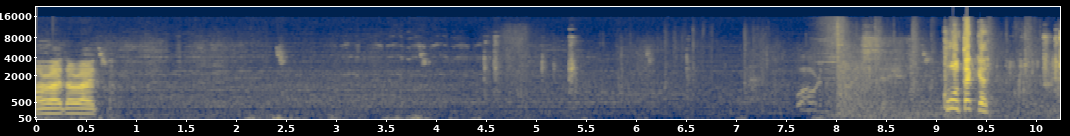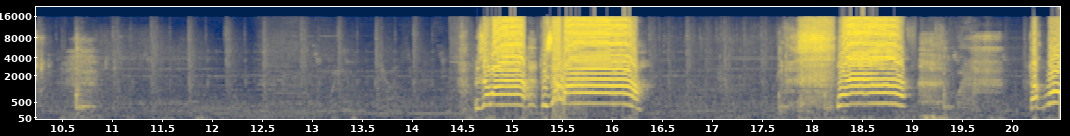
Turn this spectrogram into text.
Alright, alright. Say? Putek yan! Bisama! Bisama! Ah! Takbo!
